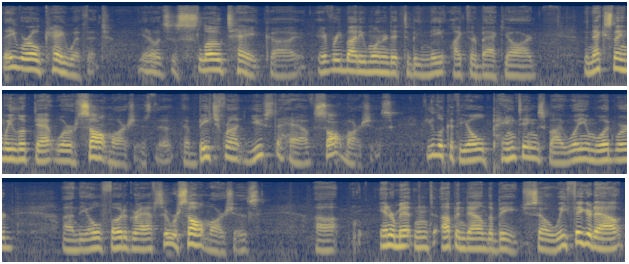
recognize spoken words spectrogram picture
they were okay with it. You know, it's a slow take. Uh, everybody wanted it to be neat like their backyard. The next thing we looked at were salt marshes. The, the beachfront used to have salt marshes. If you look at the old paintings by William Woodward and the old photographs, there were salt marshes, uh, intermittent up and down the beach. So we figured out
